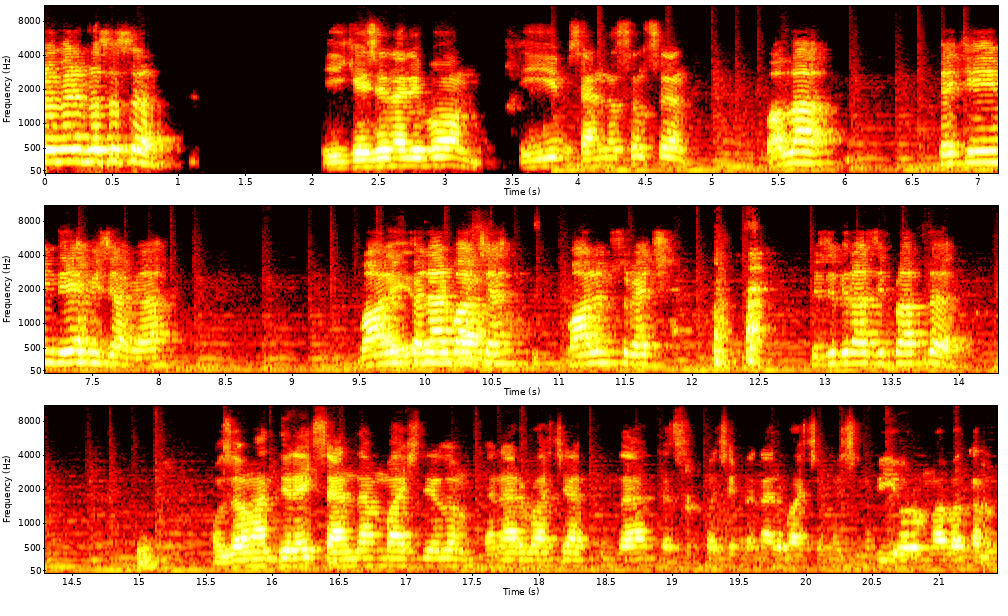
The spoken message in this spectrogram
Ömer'im nasılsın? İyi geceler İbom. İyiyim. Sen nasılsın? Valla pek iyiyim diyemeyeceğim ya. Malum Hayırdır Fenerbahçe, malum süreç bizi biraz yıprattı. O zaman direkt senden başlayalım. Fenerbahçe hakkında Kasımpaşa Fenerbahçe maçını bir yorumla bakalım.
